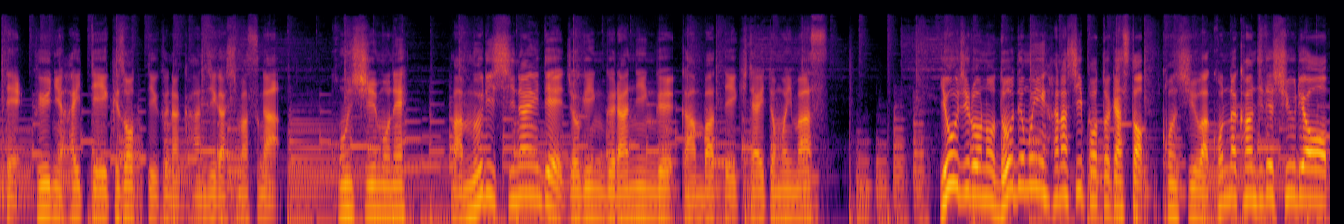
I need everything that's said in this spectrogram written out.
て冬に入っていくぞっていう風な感じがしますが今週もね、まあ、無理しないでジョギングランニング頑張っていきたいと思います。陽次郎のどうでもいい話ポッドキャスト。今週はこんな感じで終了。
